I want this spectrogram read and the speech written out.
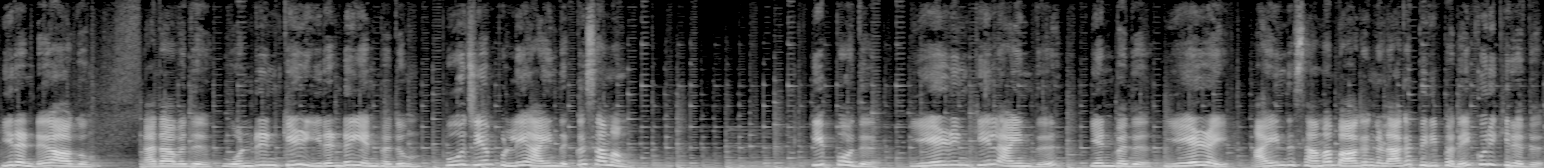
இரண்டு ஆகும். அதாவது ஒன்றின் கீழ் இரண்டு என்பதும் பூஜ்ஜியம் புள்ளி ஐந்துக்கு சமம். இப்போது ஏழின் கீழ் ஐந்து என்பது ஏழை ஐந்து சம பாகங்களாக பிரிப்பதை குறிக்கிறது.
